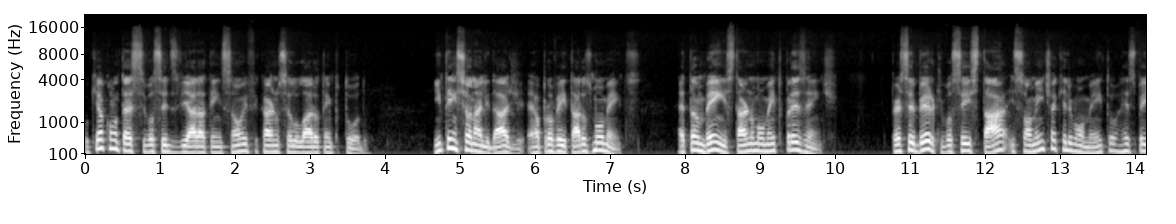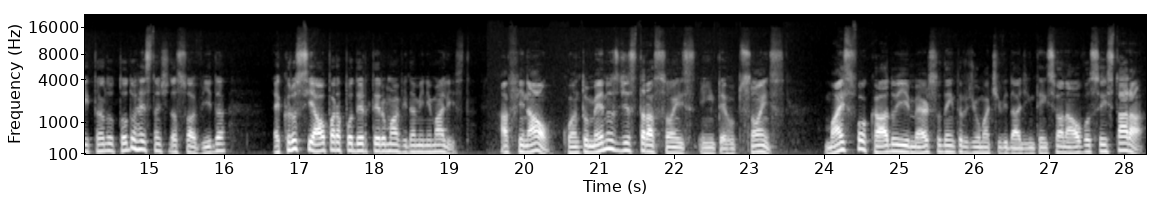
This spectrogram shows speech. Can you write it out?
o que acontece se você desviar a atenção e ficar no celular o tempo todo? Intencionalidade é aproveitar os momentos. É também estar no momento presente. Perceber que você está e somente aquele momento, respeitando todo o restante da sua vida, é crucial para poder ter uma vida minimalista. Afinal, quanto menos distrações e interrupções, mais focado e imerso dentro de uma atividade intencional você estará.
